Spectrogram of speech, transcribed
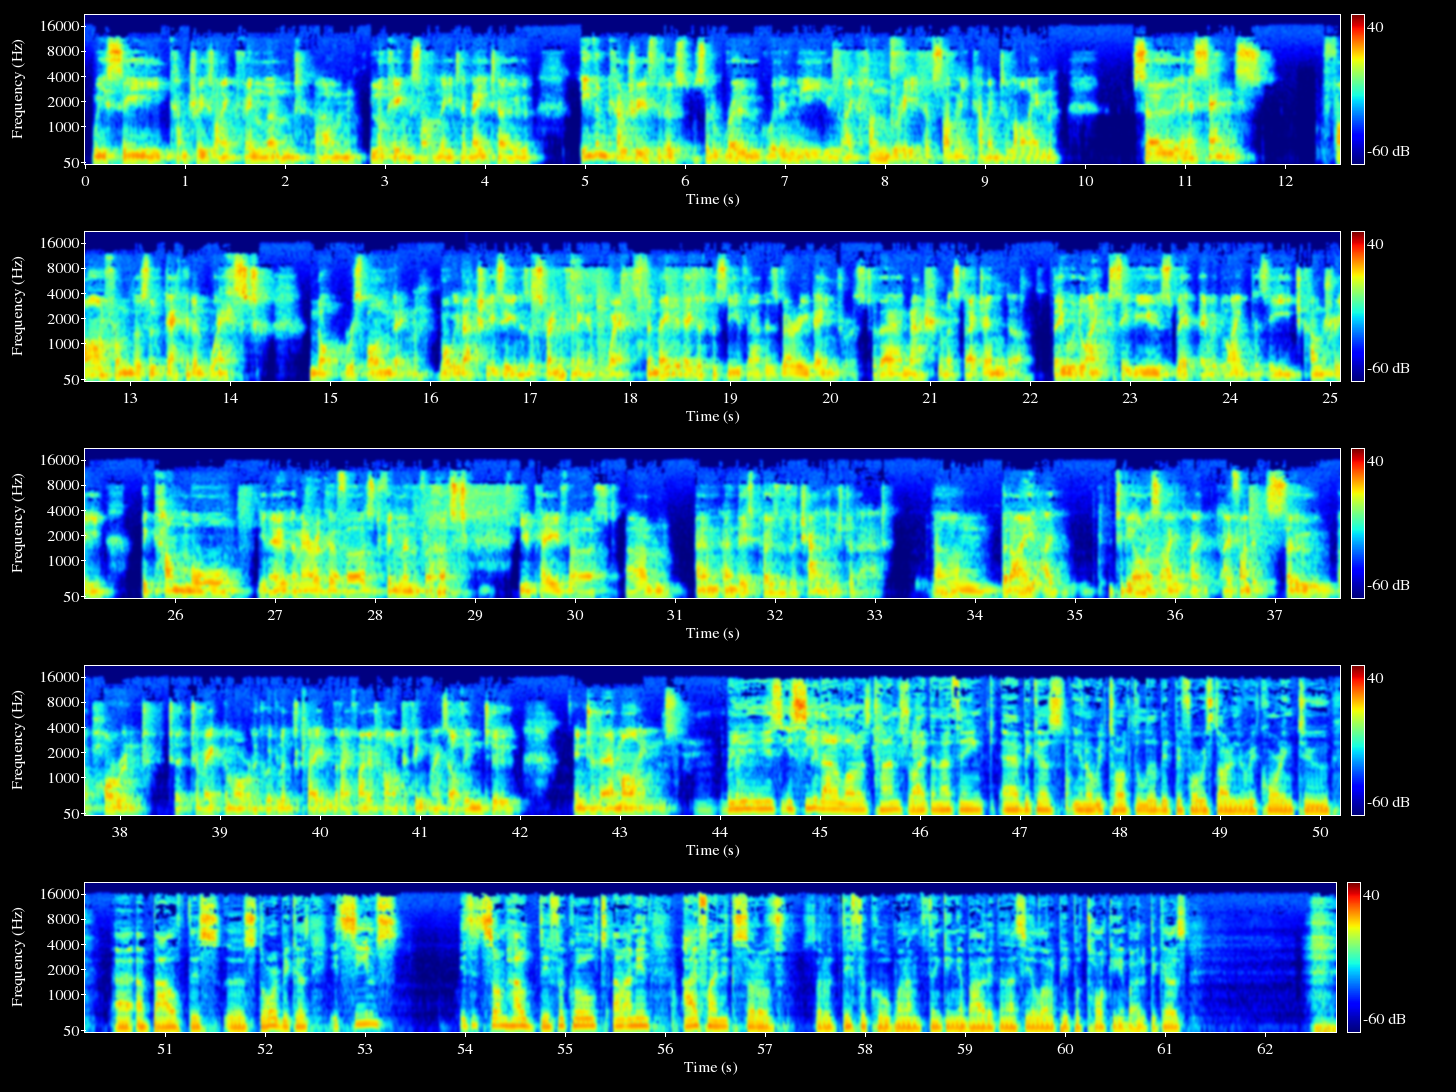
We see countries like Finland um, looking suddenly to NATO. Even countries that are sort of rogue within the EU, like Hungary, have suddenly come into line. So, in a sense, far from the sort of decadent West not responding, what we've actually seen is a strengthening of the West. And maybe they just perceive that as very dangerous to their nationalist agenda. They would like to see the EU split. They would like to see each country become more, you know, America first, Finland first, UK first. Um, and, and this poses a challenge to that. Um, but I, I, to be honest, I, I, I, find it so abhorrent to, to make the moral equivalence claim that I find it hard to think myself into into their minds. But you, you, you see that a lot of times, right? And I think uh, because you know we talked a little bit before we started the recording too uh, about this uh, story because it seems is it somehow difficult? I mean, I find it sort of sort of difficult when I'm thinking about it, and I see a lot of people talking about it because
